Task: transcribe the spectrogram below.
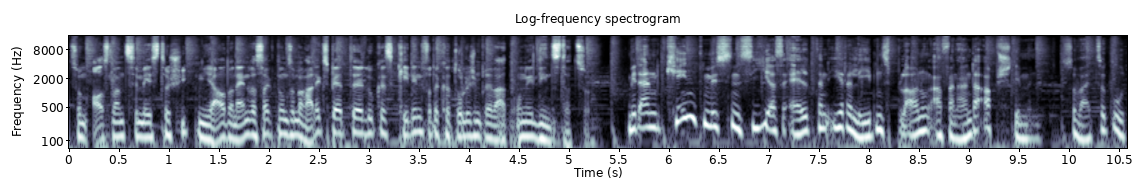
zum Auslandssemester schicken, ja oder nein? Was sagt unser Moralexperte Lukas Kehlin von der katholischen Privatuni Linz dazu? Mit einem Kind müssen Sie als Eltern Ihre Lebensplanung aufeinander abstimmen. Soweit so gut.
